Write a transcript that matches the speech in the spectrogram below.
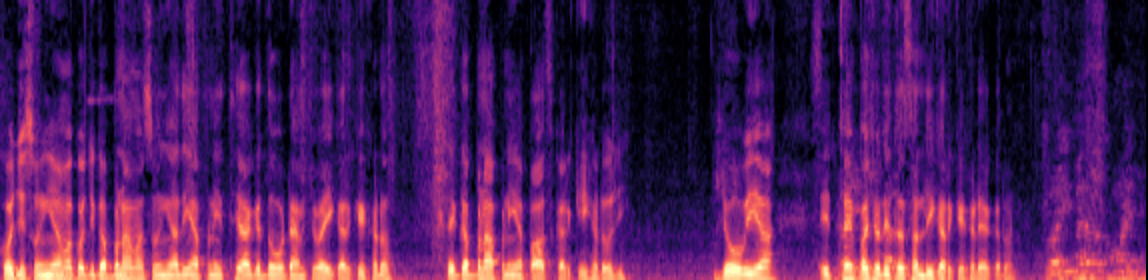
ਕੁਝ ਸੂਈਆਂ ਵਾ, ਕੁਝ ਗੱਬਣਾ ਵਾ, ਸੂਈਆਂ ਦੀ ਆਪਣੀ ਇੱਥੇ ਆ ਕੇ ਦੋ ਟਾਈਮ ਚਵਾਈ ਕਰਕੇ ਖੜੋ ਤੇ ਗੱਬਣਾ ਆਪਣੀਆਂ ਪਾਸ ਕਰਕੇ ਹੀ ਖੜੋ ਜੀ। ਜੋ ਵੀ ਆ ਇੱਥੇ ਹੀ ਪਸ਼ੂ ਦੀ ਤਸੱਲੀ ਕਰਕੇ ਖੜਿਆ ਕਰੋ। ਚਵਾਈ ਮੈਂ ਰੱਖੋ ਮਾਈ ਜੀ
